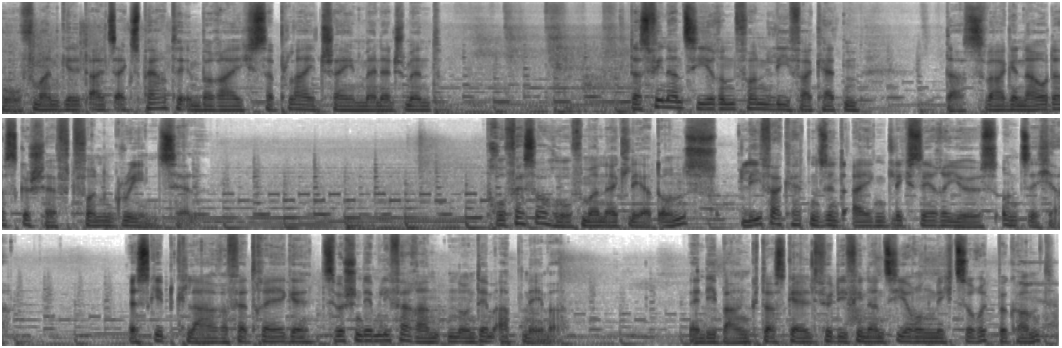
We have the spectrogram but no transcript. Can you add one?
Hofmann gilt als Experte im Bereich Supply Chain Management. Das Finanzieren von Lieferketten, das war genau das Geschäft von Greensill. Professor Hofmann erklärt uns, Lieferketten sind eigentlich seriös und sicher. Es gibt klare Verträge zwischen dem Lieferanten und dem Abnehmer. Wenn die Bank das Geld für die Finanzierung nicht zurückbekommt,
